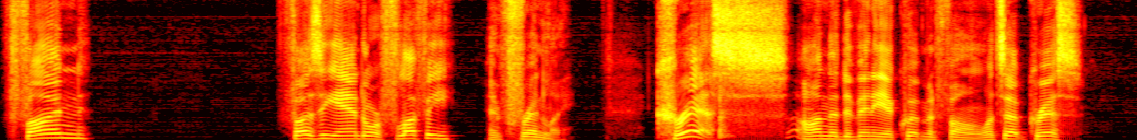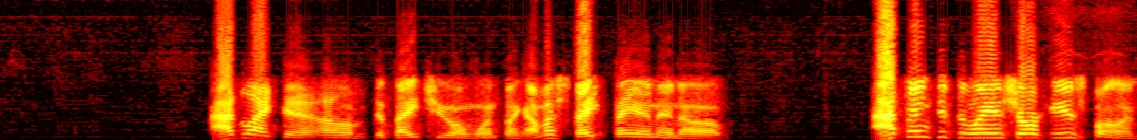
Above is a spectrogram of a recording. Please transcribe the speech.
fun fuzzy and or fluffy, and friendly. Chris on the Deviney equipment phone. What's up, Chris? I'd like to um, debate you on one thing. I'm a state fan, and uh, I think that the Land Shark is fun.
